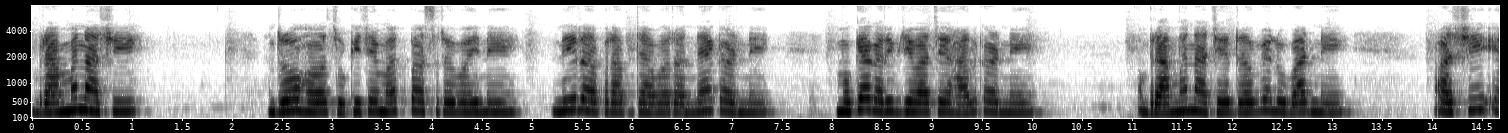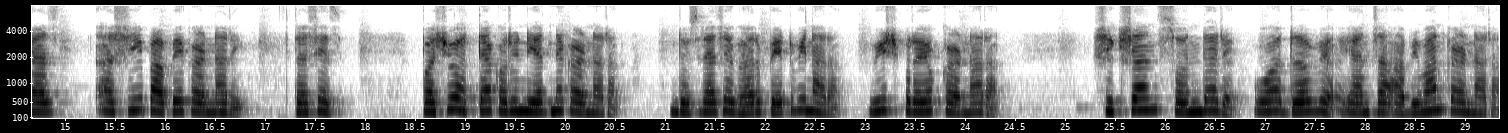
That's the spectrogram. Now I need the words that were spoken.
ब्राह्मणाशी द्रोह चुकीचे मत पसरविणे निरपराध्यावर अन्याय करणे मुक्या गरीब जीवाचे हाल करणे ब्राह्मणाचे द्रव्य लुबाडणे अशी या अशी पापे करणारे तसेच पशुहत्या करून यज्ञ करणारा दुसऱ्याचे घर पेटविणारा विषप्रयोग करणारा शिक्षण सौंदर्य व द्रव्य यांचा अभिमान करणारा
